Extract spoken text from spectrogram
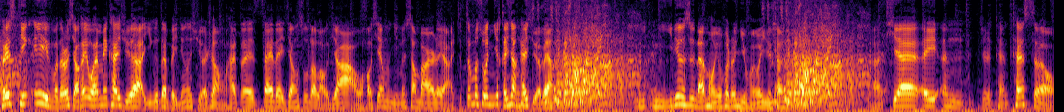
Christine Eve，他说小黑我还没开学，一个在北京的学生，我还在待在江苏的老家，我好羡慕你们上班的呀。就这么说，你很想开学呗？你你一定是男朋友或者女朋友已经上学了啊？T I A N 就是 Ten Tesla，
